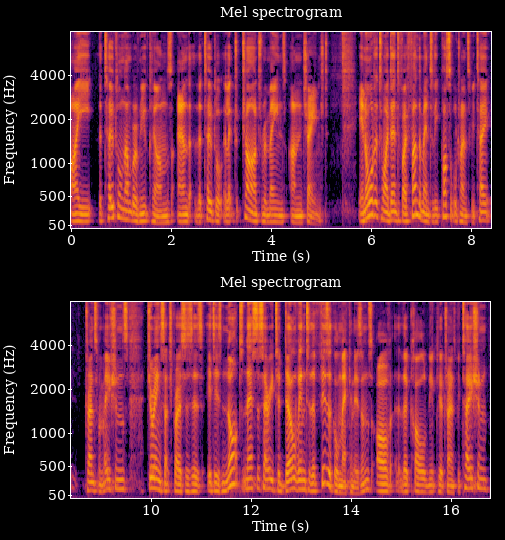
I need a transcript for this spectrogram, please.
i.e., the total number of nucleons and the total electric charge remains unchanged. In order to identify fundamentally possible transformations during such processes, it is not necessary to delve into the physical mechanisms of the cold nuclear transmutation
